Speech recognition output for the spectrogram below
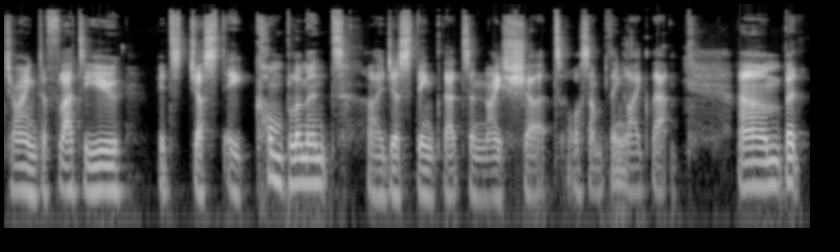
trying to flatter you. It's just a compliment. I just think that's a nice shirt or something like that. Um, but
